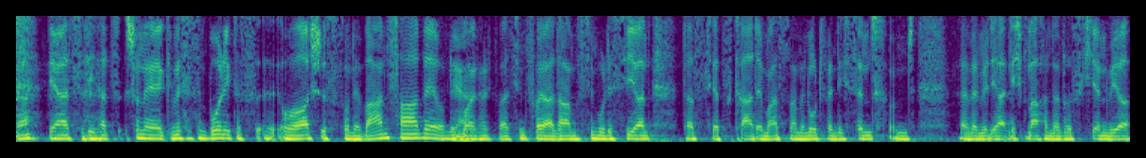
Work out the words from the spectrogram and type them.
ja. ja. also die hat schon eine gewisse Symbolik. Das äh, Orange ist so eine Warnfarbe und wir ja. wollen halt quasi den Feueralarm symbolisieren, dass jetzt gerade Maßnahmen notwendig sind und äh, wenn wir die halt nicht machen, dann riskieren wir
